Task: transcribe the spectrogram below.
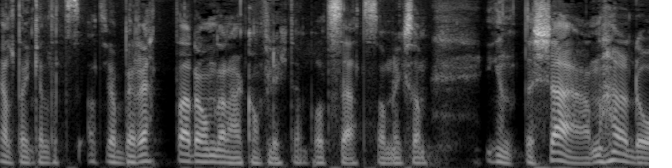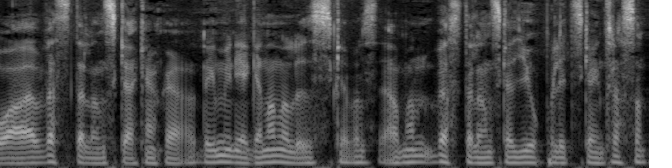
Helt enkelt att, att jag berättade om den här konflikten på ett sätt som liksom inte tjänar då västerländska, kanske, det är min egen analys ska jag väl säga, men västerländska geopolitiska intressen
